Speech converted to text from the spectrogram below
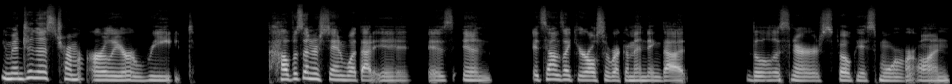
You mentioned this term earlier, REIT. Help us understand what that is. And it sounds like you're also recommending that the listeners focus more on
